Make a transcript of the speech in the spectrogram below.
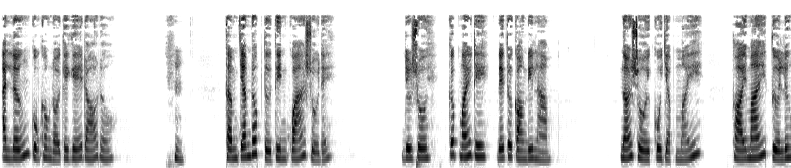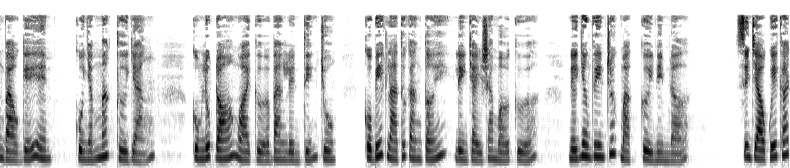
Anh lớn cũng không nổi cái ghế đó đâu. Thẩm giám đốc tự tin quá rồi đấy. Được rồi cướp máy đi, để tôi còn đi làm. Nói rồi cô dập máy, Thoải mái tựa lưng vào ghế em Cô nhắm mắt thư giãn. Cùng lúc đó ngoài cửa vang lên tiếng chuông. Cô biết là thức ăn tới liền chạy ra mở cửa. Nữ nhân viên trước mặt cười niềm nở. Xin chào quý khách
